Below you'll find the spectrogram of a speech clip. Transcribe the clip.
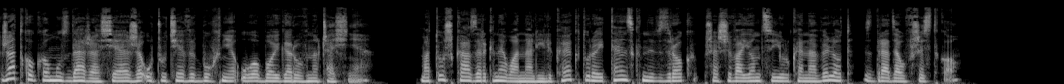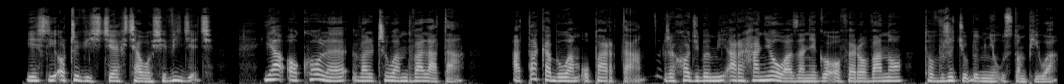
Rzadko komu zdarza się, że uczucie wybuchnie u obojga równocześnie. Matuszka zerknęła na Lilkę, której tęskny wzrok przeszywający Julkę na wylot zdradzał wszystko. Jeśli oczywiście chciało się widzieć. Ja o kole walczyłam dwa lata, a taka byłam uparta, że choćby mi archanioła za niego oferowano, to w życiu bym nie ustąpiła.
